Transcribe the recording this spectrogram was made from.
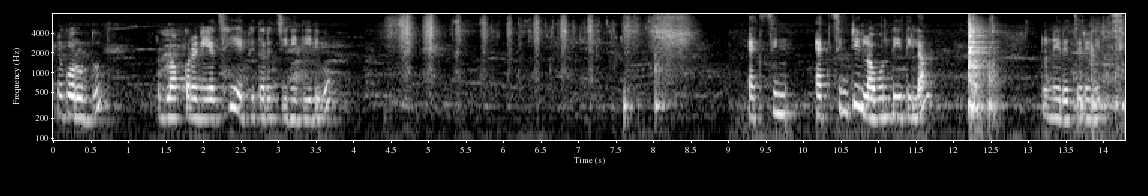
এটা গরুর দুধ। ব্লক করে নিয়েছি, এর ভিতরে চিনি দিয়ে দিব। এক চিমটি লবণ দিয়ে দিলাম। একটু নেড়ে চেড়ে নিচ্ছি।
